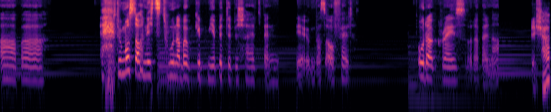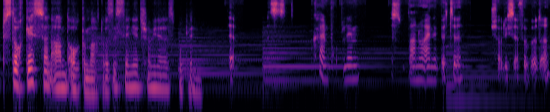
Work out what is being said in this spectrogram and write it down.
aber du musst auch nichts tun, aber gib mir bitte Bescheid, wenn dir irgendwas auffällt. Oder Grace oder Belnar. Ich hab's doch gestern Abend auch gemacht. Was ist denn jetzt schon wieder das Problem? Das ist kein Problem. Es war nur eine Bitte. Schau dich sehr verwirrt an.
